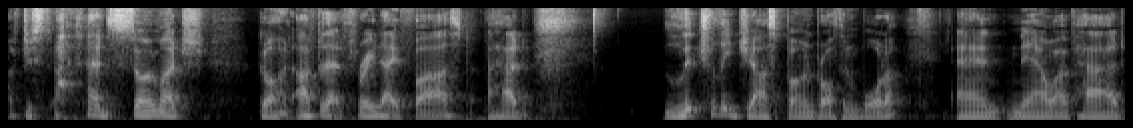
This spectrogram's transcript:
I've just I've had so much. God, after that three day fast, I had literally just bone broth and water and now I've had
